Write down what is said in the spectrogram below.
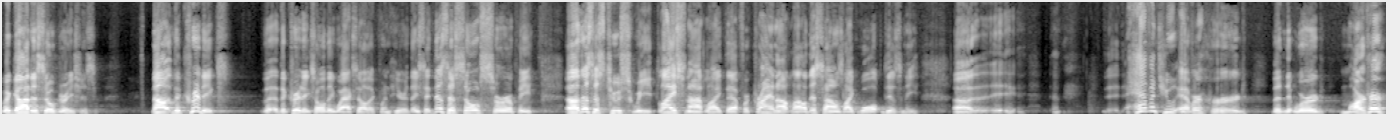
but God is so gracious. Now, the critics the, the critics, oh, they wax eloquent here. They say, this is so syrupy. Uh, this is too sweet. Life's not like that. For crying out loud, this sounds like Walt Disney. Uh, haven't you ever heard the word martyr?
